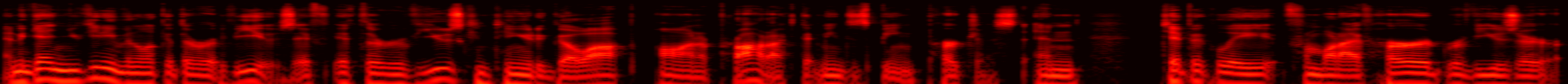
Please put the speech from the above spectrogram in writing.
And again, you can even look at the reviews. If, if the reviews continue to go up on a product, that means it's being purchased. And typically from what i've heard reviews are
